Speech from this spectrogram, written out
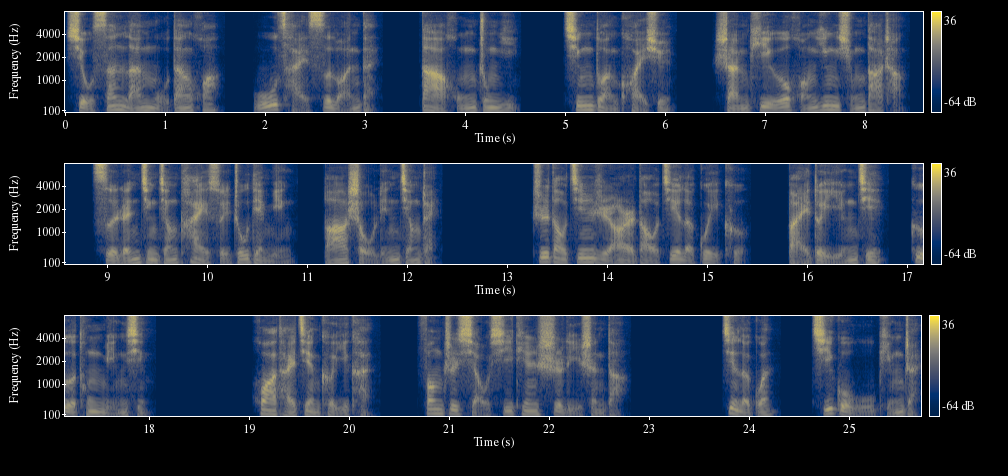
绣三蓝牡丹花，五彩丝鸾带，大红中衣，青缎快靴，闪披鹅黄英雄大氅。此人竟将太岁周殿名把守临江寨，知道今日二道接了贵客，摆队迎接，各通名姓。花台见客一看，方知小西天势力甚大。进了关，骑过五平寨，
